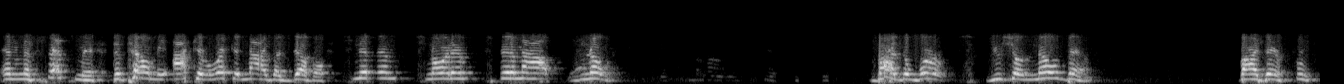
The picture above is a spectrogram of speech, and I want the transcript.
and an assessment to tell me I can recognize a devil. Sniff him, snort him, spit him out, know him. By the words, you shall know them by their fruit.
